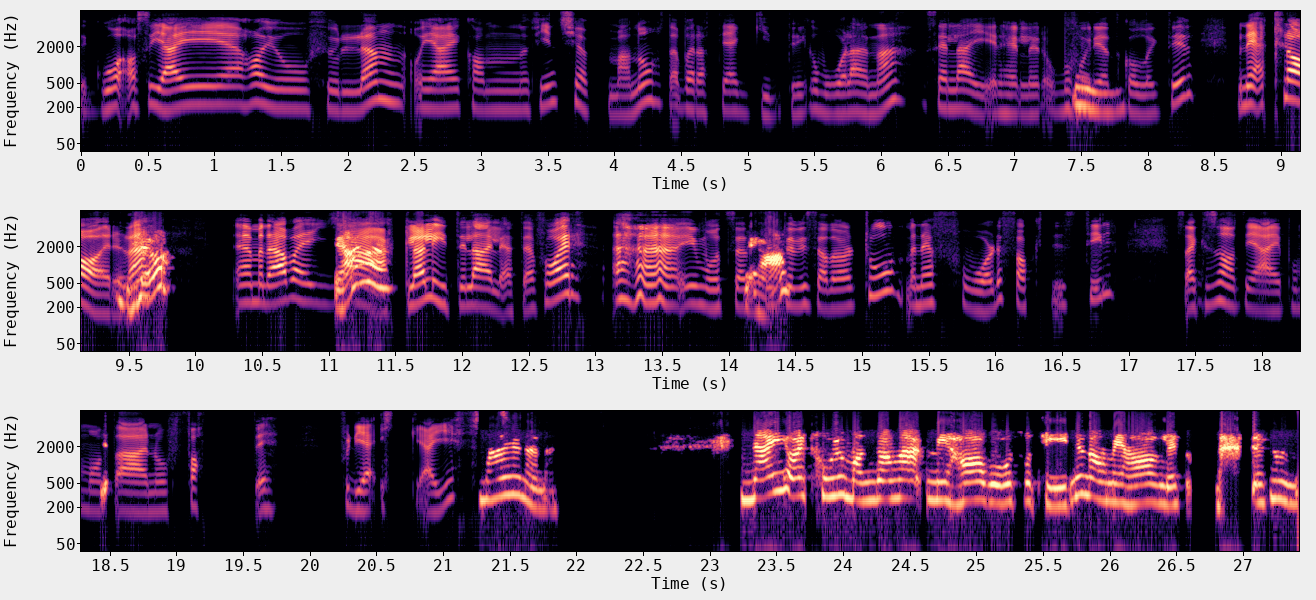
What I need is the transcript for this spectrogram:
det går, altså Jeg har jo full lønn, og jeg kan fint kjøpe meg noe. Det er bare at jeg gidder ikke å bo aleine, så jeg leier heller og bor i et Mm. kollektiv. Men jeg klarer det. Ja, Eh, Men det er bare jækla lite leilighet jeg får. I motsetning Ja. til hvis jeg hadde vært to. Men jeg får det faktisk til. Så det er ikke sånn at jeg på en måte er noe fattig fordi jeg ikke er gift. Nei, nei, nei. Nei, og jeg tror jo mange ganger vi har våre rutiner når vi har litt det sånn,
